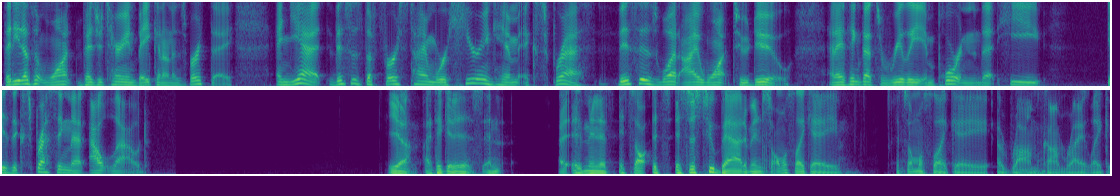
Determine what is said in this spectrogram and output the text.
that he doesn't want vegetarian bacon on his birthday. And yet, this is the first time we're hearing him express, this is what I want to do. And I think that's really important that he is expressing that out loud. Yeah, I think it is, and I, I mean it, it's all it's it's just too bad. I mean, it's almost like a it's almost like a, a rom com, right? Like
